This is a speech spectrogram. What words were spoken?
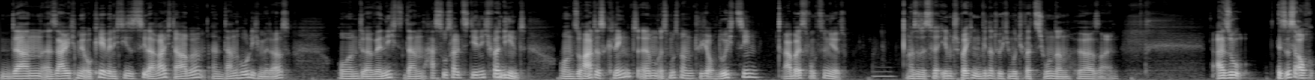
dann äh, sage ich mir, okay, wenn ich dieses Ziel erreicht habe, äh, dann hole ich mir das. Und äh, wenn nicht, dann hast du es halt dir nicht verdient. Und so hart es klingt, ähm, es muss man natürlich auch durchziehen, aber es funktioniert. Also das dementsprechend wird natürlich die Motivation dann höher sein. Also es ist auch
